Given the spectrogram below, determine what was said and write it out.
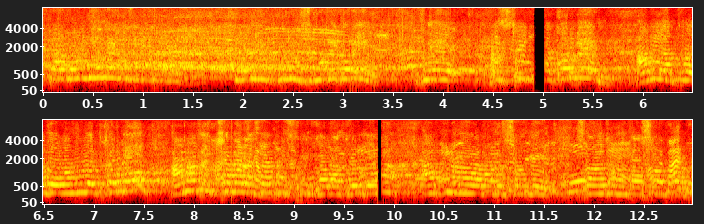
রাস্তা বন্ধ করে বসে যদি পুলিশ করে যে বিশৃঙ্খলা করবেন আমি আপনাদের অনুরোধ করব আমাদের ছেলেরা কেউ বিশৃঙ্খলা করবে না আপনারাও আমাদের সঙ্গে সহযোগিতা সম্পর্ক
